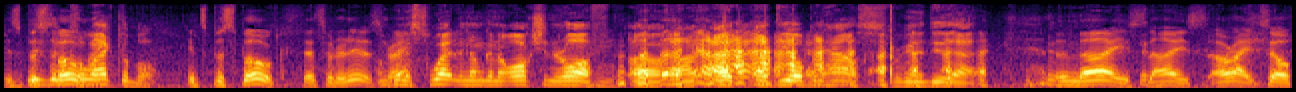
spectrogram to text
It's This is a bespoke. collectible. It's bespoke. That's what it is, I'm gonna sweat and I'm gonna auction it off uh, on- at, at the open house. We're gonna do that. nice, nice. All right, so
